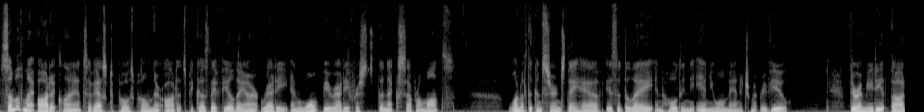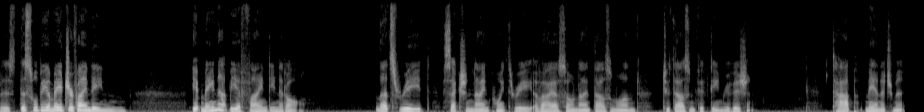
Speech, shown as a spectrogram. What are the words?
Some of my audit clients have asked to postpone their audits because they feel they aren't ready and won't be ready for the next several months. One of the concerns they have is a delay in holding the annual management review. Their immediate thought is, this will be a major finding. It may not be a finding at all. Let's read section 9.3 of ISO 9001 2015 revision. Top management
